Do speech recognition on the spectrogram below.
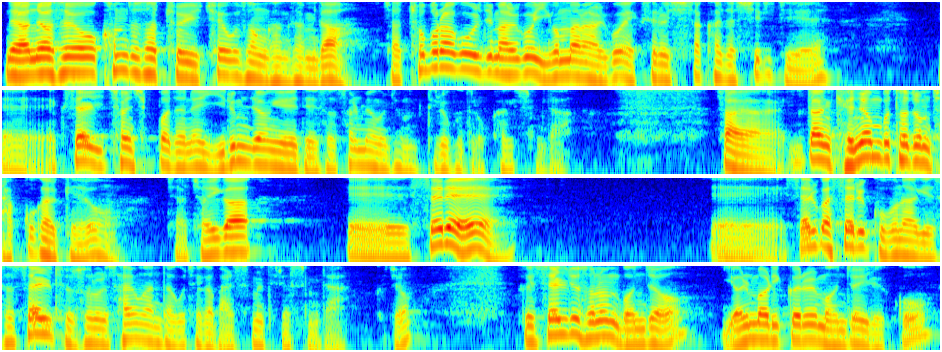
네, 안녕하세요. 컴도사초이 최우성 강사입니다. 자, 초보라고 울지 말고 이것만 알고 엑셀을 시작하자 시리즈에 예, 엑셀 2010 버전의 이름 정의에 대해서 설명을 좀 드려보도록 하겠습니다. 자, 일단 개념부터 좀 잡고 갈게요. 자, 저희가 예, 셀에 예, 셀과 셀을 구분하기 위해서 셀 주소를 사용한다고 제가 말씀을 드렸습니다. 그죠? 그셀 주소는 먼저 열머리 글을 먼저 읽고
